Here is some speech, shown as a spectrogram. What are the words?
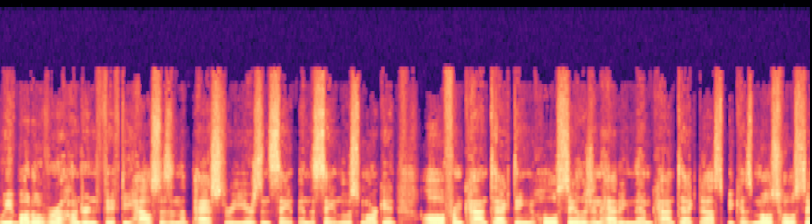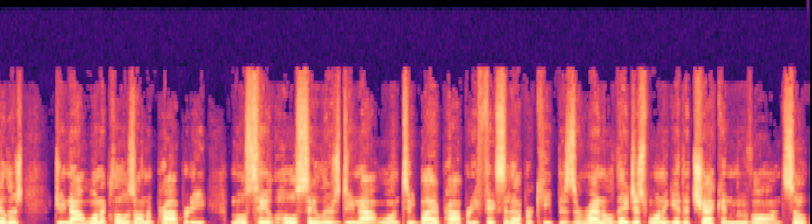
We've bought over 150 houses in the past three years in St. in the St. Louis market, all from contacting wholesalers and having them contact us because most wholesalers do not want to close on a property. Most wholesalers do not want to buy a property, fix it up, or keep it as a rental. They just want to get a check and move on. So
